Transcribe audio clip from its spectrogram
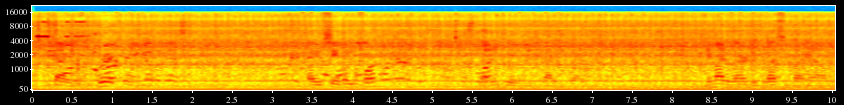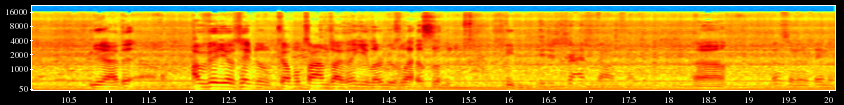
This guy a brick one. Oh, you've seen him before? Not into it when this guy was playing. He might have learned his lesson by now. Yeah. The, I've videotaped him a couple times. I think he learned his lesson. He just trash talks like Uh, That's some entertainment.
